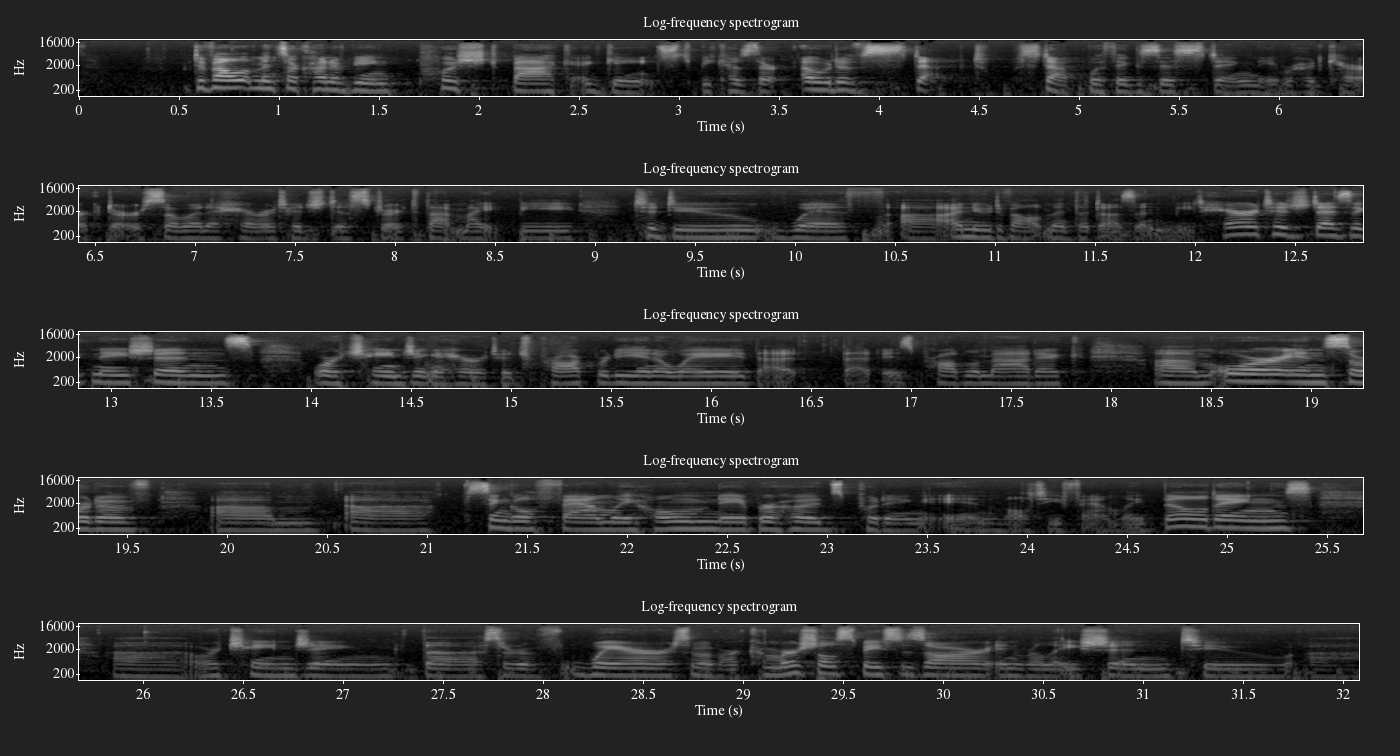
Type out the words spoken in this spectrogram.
developments are kind of being pushed back against because they're out of step step with existing neighborhood character. So in a heritage district, that might be to do with uh, a new development that doesn't meet heritage designations, or changing a heritage property in a way that that is problematic, um, or in sort of um, uh, single-family home neighborhoods, putting in multifamily buildings uh, or changing the sort of where some of our commercial spaces are in relation to uh,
